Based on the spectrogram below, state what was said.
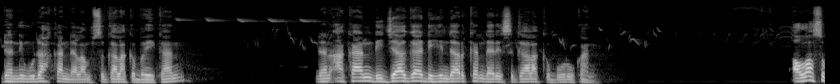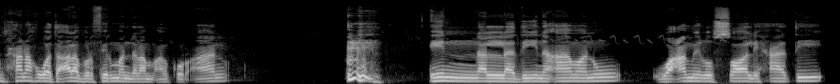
dan dimudahkan dalam segala kebaikan dan akan dijaga dihindarkan dari segala keburukan. Allah Subhanahu wa taala berfirman dalam Al-Qur'an Innalladzina amanu wa amilus salihati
